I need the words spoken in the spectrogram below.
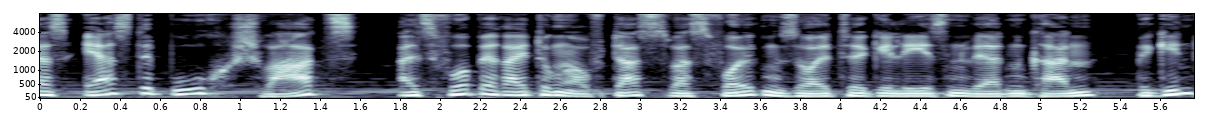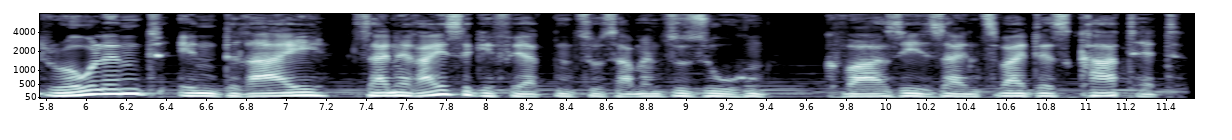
das erste Buch Schwarz als Vorbereitung auf das, was folgen sollte, gelesen werden kann, beginnt Roland in drei seine Reisegefährten zusammenzusuchen, quasi sein zweites Quartett.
